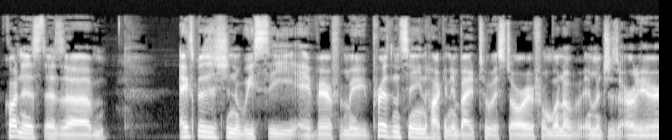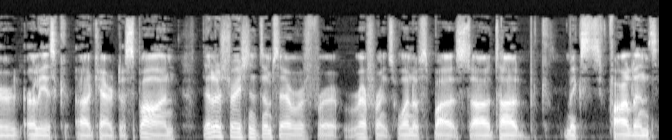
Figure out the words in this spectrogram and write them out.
according to this, there's a exposition. We see a very familiar prison scene, harkening back to a story from one of Image's earlier earliest uh, character, Spawn. The illustrations themselves refer, reference one of Spawn, Todd McFarlane's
